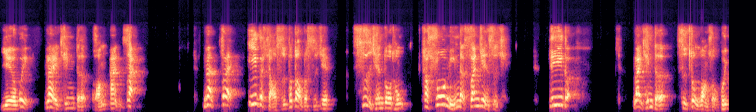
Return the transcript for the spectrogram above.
也为赖清德狂按赞。那在一个小时不到的时间，四千多通，它说明了三件事情。第一个，赖清德是众望所归。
